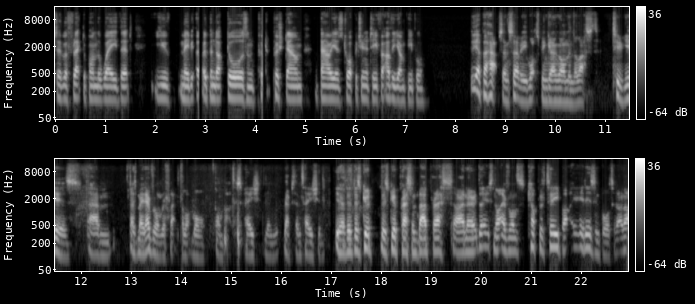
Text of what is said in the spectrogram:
to reflect upon the way that you've maybe opened up doors and put, pushed down barriers to opportunity for other young people? Yeah, perhaps. And certainly what's been going on in the last two years um, has made everyone reflect a lot more on participation and representation. You know, there's, there's, good there's good press and bad press. I know it's not everyone's cup of tea, but it is important. And I,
